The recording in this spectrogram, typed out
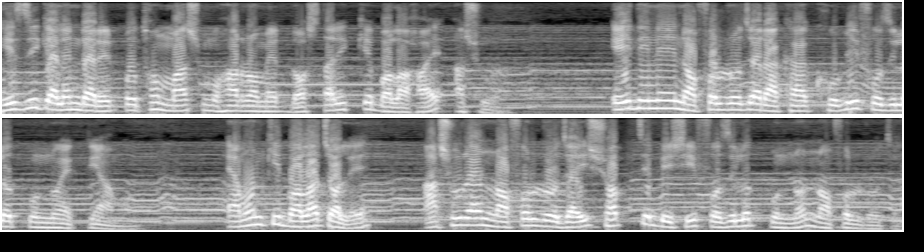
হিজরি ক্যালেন্ডারের প্রথম মাস মুহররমের দশ তারিখকে বলা হয় আশুরা। এই দিনে নফল রোজা রাখা খুবই ফজিলতপূর্ণ একটি আমল। এমনকি বলা চলে, আশুরার নফল রোজাই সবচেয়ে বেশি ফজিলতপূর্ণ নফল রোজা।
